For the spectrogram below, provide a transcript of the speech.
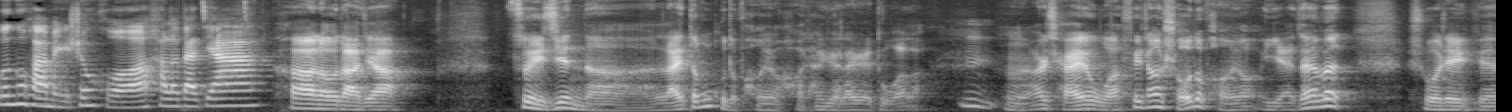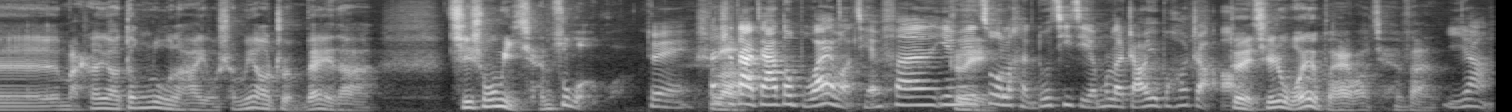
温哥华美生活，Hello 大家，Hello 大家。最近呢，来登陆的朋友好像越来越多了。嗯嗯，而且还有我非常熟的朋友也在问，说这个马上要登陆了，有什么要准备的？其实我们以前做过。对，是但是大家都不爱往前翻，因为做了很多期节目了，找也不好找。，对，其实我也不爱往前翻。一样。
